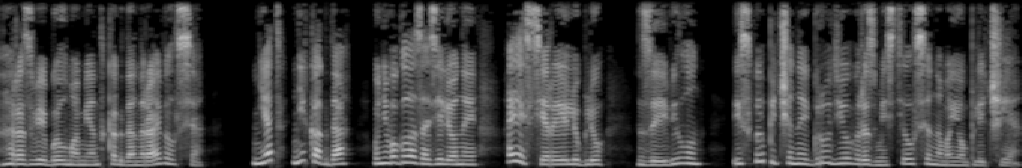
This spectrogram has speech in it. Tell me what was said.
«Разве был момент, когда нравился?» «Нет, никогда. У него глаза зеленые, а я серые люблю», — заявил он и с выпеченной грудью разместился на моем плече.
